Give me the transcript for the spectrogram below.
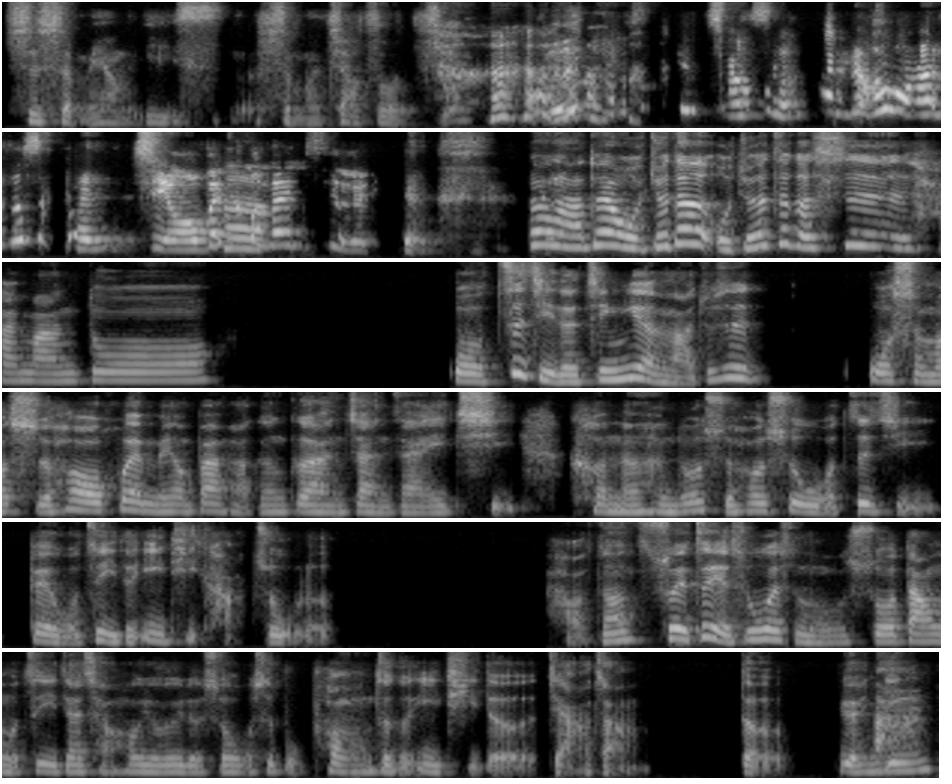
是什么样的意思呢？什么叫做久？我就讲什么干话，就是很久被困在这里。对啊，对啊，我觉得，我觉得这个是还蛮多我自己的经验啦。就是我什么时候会没有办法跟个案站在一起，可能很多时候是我自己被我自己的议题卡住了。好，然后所以这也是为什么我说，当我自己在产后忧郁的时候，我是不碰这个议题的家长的原因。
